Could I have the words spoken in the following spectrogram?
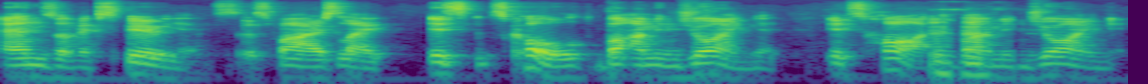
ends of experience. As far as like it's it's cold, but I'm enjoying it. It's hot, Mhm. but I'm enjoying it.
